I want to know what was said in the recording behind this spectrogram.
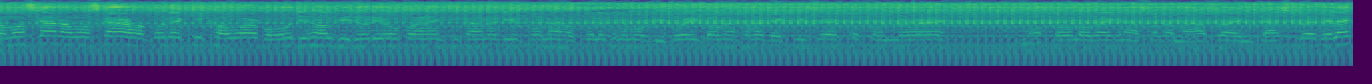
নমস্কাৰ নমস্কাৰ, সকলোৱে কি খবৰ? বহুত দিন হ'ল ভিডিঅ' দিব পৰা নাই, কি কাৰণে দিব পৰা নাই, সকলোখিনি মোৰ বিপৰীত ক্ৰমে এফালে দেখিছে, খুব সুন্দৰৰে মটৰ লগাই কিনে আচলতে মাছ ধৰা ইণ্টাৰেষ্টটোৱে বেলেগ।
